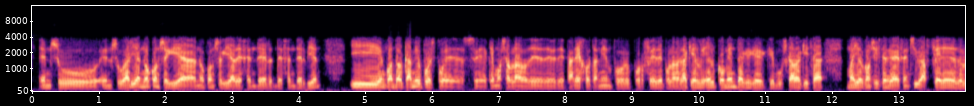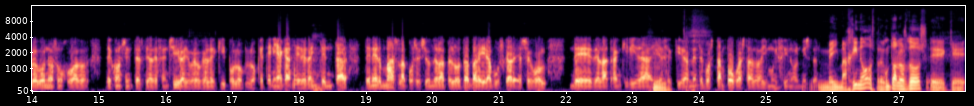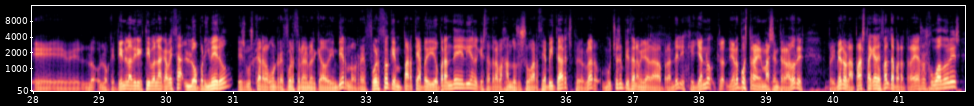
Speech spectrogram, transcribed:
en su en su área no conseguía no conseguía defender defender bien. Y en cuanto al cambio pues pues eh, que hemos hablado de, Parejo también por por Fede pues la verdad que él, comenta que, que, buscaba quizá mayor consistencia defensiva. Fede desde luego no es un jugador de consistencia defensiva. Yo creo que el equipo lo, lo que tenía que hacer era intentar tener más la posesión de la pelota para ir a buscar ese gol de, de la tranquilidad. Y efectivamente pues tampoco ha estado ahí muy fino el mister. Me imagino os pregunto a los dos eh, que eh, lo, lo que tiene la directiva en la cabeza, lo primero es buscar algún refuerzo en el mercado de invierno. Refuerzo que en parte ha pedido Prandelli, en el que está trabajando Suso García Pitarch, pero claro, muchos empiezan a mirar a Prandelli. Es que ya no, ya no puedes traer más entrenadores. Primero, la pasta que hace falta para traer a esos jugadores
